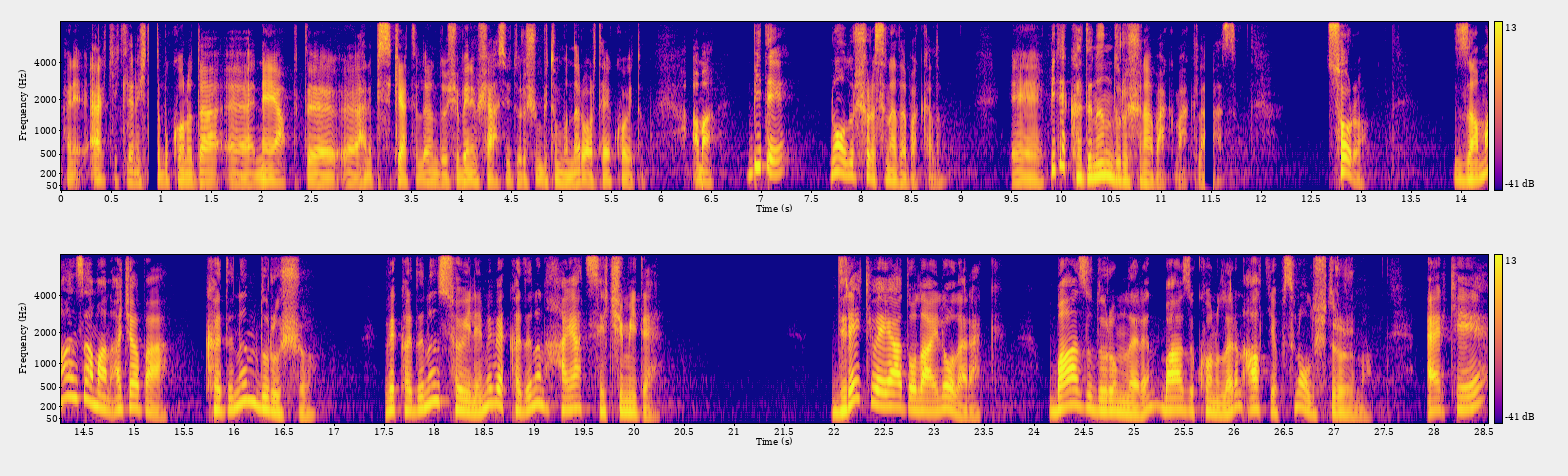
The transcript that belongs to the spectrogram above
hani erkeklerin işte bu konuda e, ne yaptığı, e, hani psikiyatrların duruşu, benim şahsi duruşum bütün bunları ortaya koydum. Ama bir de ne olur şurasına da bakalım. E, bir de kadının duruşuna bakmak lazım. Soru, zaman zaman acaba kadının duruşu ve kadının söylemi ve kadının hayat seçimi de direkt veya dolaylı olarak bazı durumların, bazı konuların altyapısını oluşturur mu? Erkeğe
